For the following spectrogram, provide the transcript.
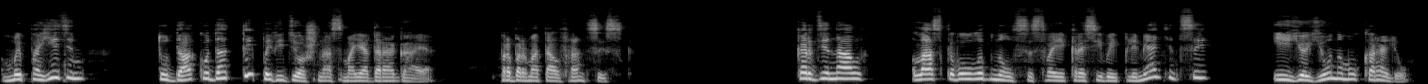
Мы поедем туда, куда ты поведешь нас, моя дорогая, — пробормотал Франциск. Кардинал ласково улыбнулся своей красивой племяннице и ее юному королю.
